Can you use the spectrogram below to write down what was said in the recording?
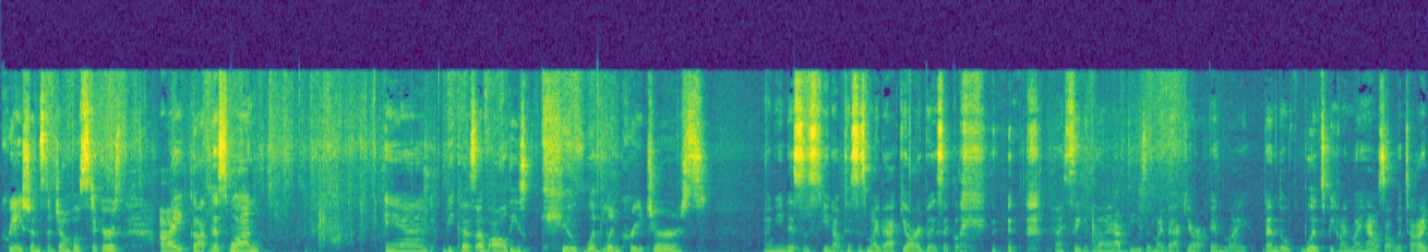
creations, the jumbo stickers. I got this one and because of all these cute woodland creatures I mean this is you know this is my backyard basically. I see I have these in my backyard in my in the woods behind my house all the time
